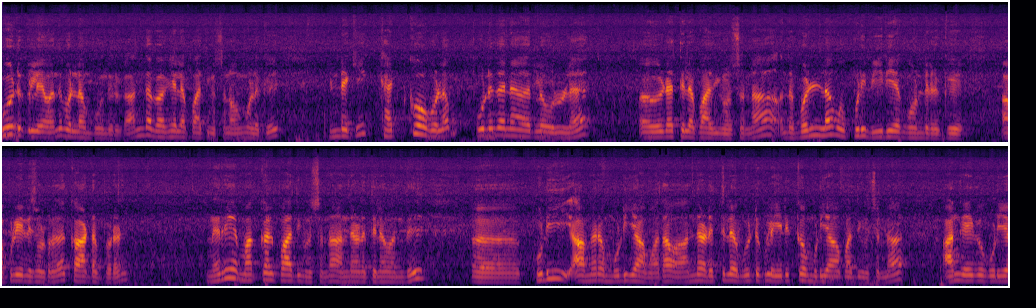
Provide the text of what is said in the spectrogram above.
வீட்டுக்குள்ளேயே வந்து வெள்ளம் புகுந்திருக்கு. அந்த வகையில் பார்த்தீங்கன்னு சொன்னால் உங்களுக்கு இன்றைக்கி கட்கோகுளம் புனித நகரில் உள்ள இடத்துல பார்த்தீங்கன்னு சொன்னால் அந்த வெள்ளம் எப்படி வீரியம் இருக்குது அப்படின்னு சொல்கிறத காட்டப்புறன். நிறைய மக்கள் பார்த்தீங்கன்னு சொன்னால் அந்த இடத்துல வந்து குடி அமர முடியாமல் அதாவது அந்த இடத்துல வீட்டுக்குள்ளே இருக்க முடியாமல் பார்த்தீங்கன்னு சொன்னால் அங்கே இருக்கக்கூடிய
